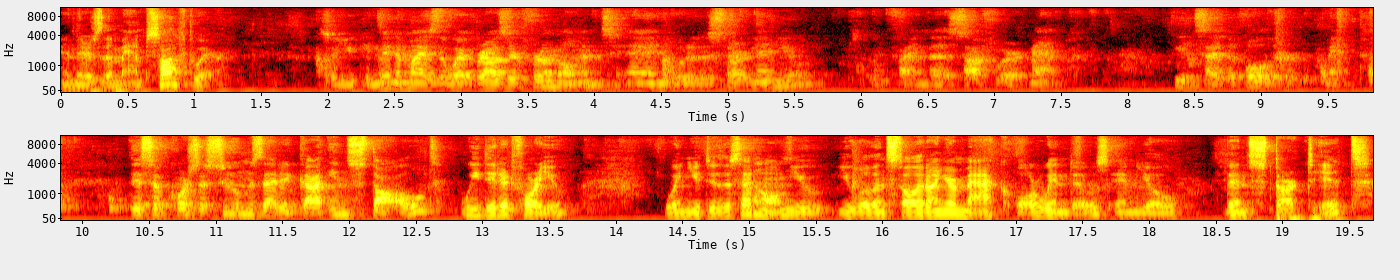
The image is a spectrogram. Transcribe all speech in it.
and there's the MAMP software. So you can minimize the web browser for a moment and go to the Start menu and find the software MAMP inside the folder MAMP. This, of course, assumes that it got installed. We did it for you. When you do this at home, you, you will install it on your Mac or Windows, and you'll then start it.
